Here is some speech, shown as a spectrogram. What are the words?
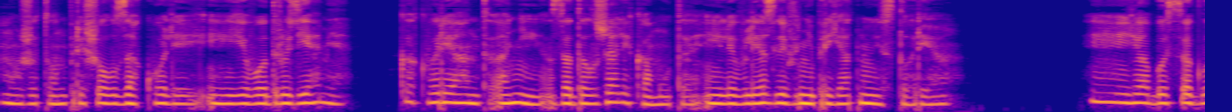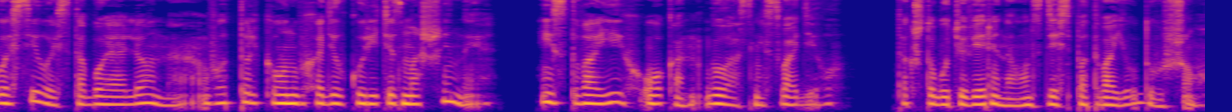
Может, он пришел за Колей и его друзьями? Как вариант, они задолжали кому-то или влезли в неприятную историю. И я бы согласилась с тобой, Алена, вот только он выходил курить из машины, из твоих окон глаз не сводил. Так что будь уверена, он здесь по твою душу.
